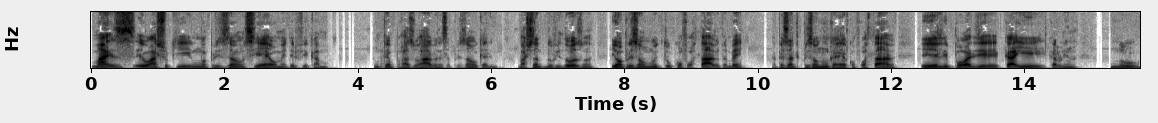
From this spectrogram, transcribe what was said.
Mas eu acho que uma prisão, se é realmente ele ficar um tempo razoável nessa prisão, o que é bastante duvidoso, né? e é uma prisão muito confortável também, apesar de que prisão nunca é confortável, ele pode cair, Carolina, no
